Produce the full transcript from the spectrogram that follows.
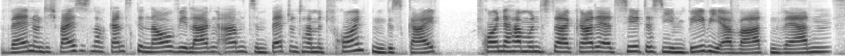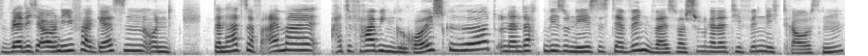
Van und ich weiß es noch ganz genau, wir lagen abends im Bett und haben mit Freunden geskypt. Freunde haben uns da gerade erzählt, dass sie ein Baby erwarten werden. Das werde ich auch nie vergessen. Und dann hat es auf einmal, hatte Fabi ein Geräusch gehört und dann dachten wir so, nee, es ist der Wind, weil es war schon relativ windig draußen.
